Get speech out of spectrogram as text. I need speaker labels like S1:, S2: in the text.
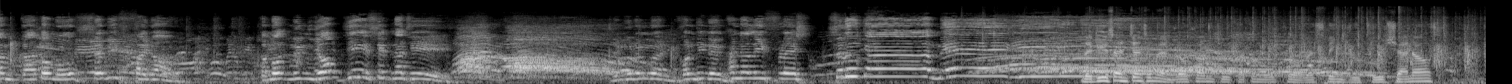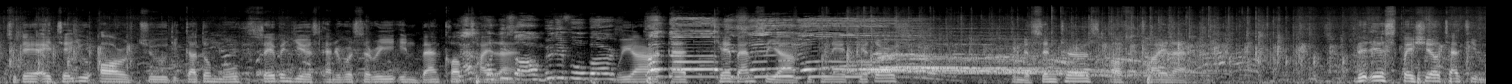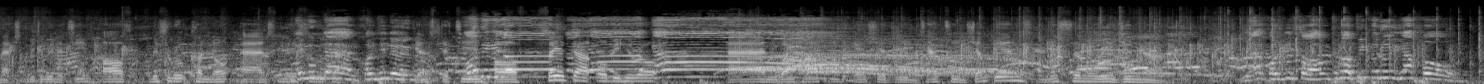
S1: อนการ์ตูมูฟเซมิไฟนอลกำหนดหนึ่งยก 20 นาทีในมุมน้ำเงินคนที่หนึ่งฮันนาลีเฟลชสลูกาเมกี
S2: Ladies and gentlemen, welcome to Gatoh Move Pro Wrestling YouTube channel. Today I take you all to the Gatoh Move 7 years anniversary in Bangkok, Thailand. We are at K Bang Siam Theatre in the centers of Thailand. This is special tag team match between the team of Mitsuru Konno and
S1: Mitsuda
S2: against the team of Sayaka Obihiro and one half of the Asia Dream Tag Team Champions, Mizumori Yuna.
